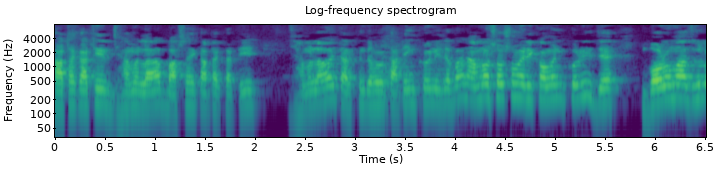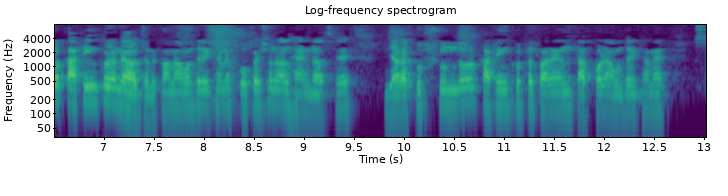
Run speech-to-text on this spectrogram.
কাটাকাটির ঝামেলা, বাসায় কাটাকাটি ঝামেলা হয়, তার কিন্তু কাটিং করে নিতে পারেন। আমরা সবসময় রিকমেন্ড করি যে বড় মাছগুলো কাটিং করে নেওয়ার জন্য। কারণ আমাদের এখানে প্রফেশনাল হ্যান্ড আছে, যারা খুব সুন্দর কাটিং করতে পারেন। তারপরে আমাদের এখানে স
